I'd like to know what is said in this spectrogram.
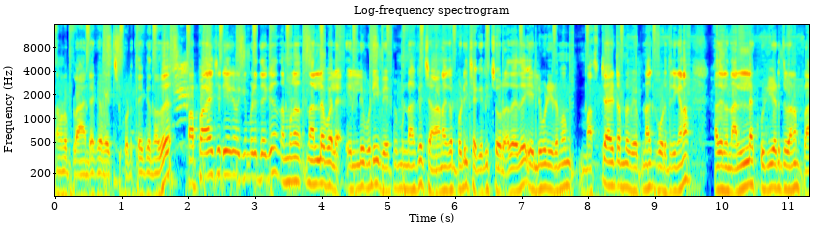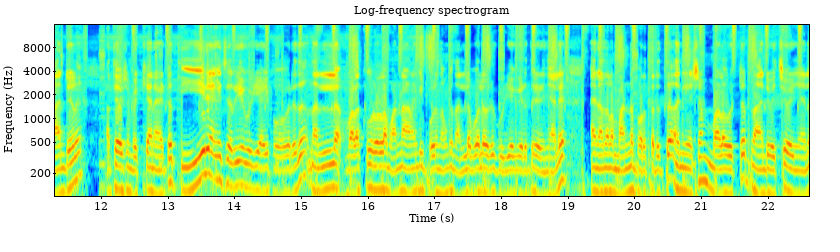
നമ്മൾ പ്ലാന്റൊക്കെ വെച്ച് കൊടുത്തേക്കുന്നത്. പപ്പായ ചെടിയൊക്കെ വെക്കുമ്പോഴത്തേക്ക് നമ്മൾ നല്ലപോലെ എല്ലുപൊടി വേപ്പിമുണ്ണാക്ക് ചാണകപ്പൊടി ചകിരിച്ചോറ് അതായത് എല്ലുപൊടി ഇടുമ്പം മസ്റ്റായിട്ട് നമ്മൾ വേപ്പിണ്ണാക്ക് കൊടുത്തിരിക്കണം. അതിൽ നല്ല കുഴിയെടുത്ത് വേണം പ്ലാന്റുകൾ അത്യാവശ്യം വെക്കാനായിട്ട് തീരെ അങ്ങ് ചെറിയ കുഴിയായി പോകരുത്. നല്ല വളക്കൂറുള്ള മണ്ണാണെങ്കിൽ പോലും നമുക്ക് നല്ലപോലെ ഒരു കുഴിയൊക്കെ എടുത്തു കഴിഞ്ഞാൽ അതിനകത്തുള്ള മണ്ണ് പുറത്തെടുത്ത് അതിനുശേഷം വളമിട്ട് പ്ലാന്റ് വെച്ച് കഴിഞ്ഞാൽ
